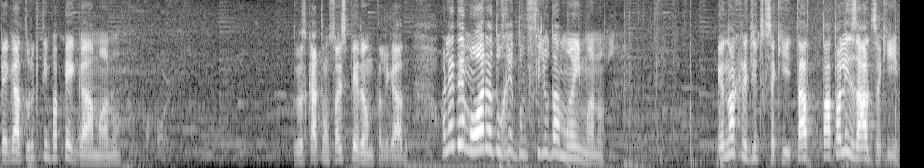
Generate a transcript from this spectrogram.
Pegar tudo que tem pra pegar, mano. Os caras estão só esperando, tá ligado? Olha a demora do, do filho da mãe, mano. Eu não acredito que isso aqui... Tá, tá atualizado isso aqui.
